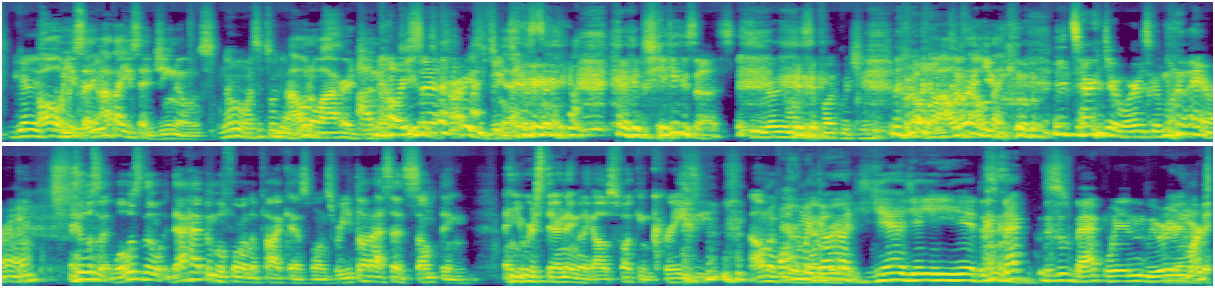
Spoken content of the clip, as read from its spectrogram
But you guys. oh, you said? I thought you said Geno's. No, I said Tony. I don't know why I heard I Geno's. know, you Jesus said- Christ, Victor. Jesus. He really wants to fuck with you. Bro, No, I was- I I'm was telling you. you turned your words completely around. It was like what was the that happened before on the podcast once where you thought I said something and you were staring at me like I was fucking crazy. I don't know if you Oh my god! Yeah, yeah, yeah, yeah. This is back. This is back when we were You're in in the Mark's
